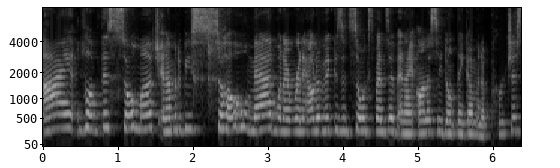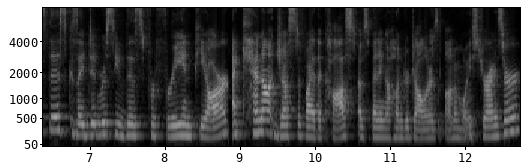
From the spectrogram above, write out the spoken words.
I love this so much and I'm gonna be so mad when I run out of it because it's so expensive and I honestly don't think I'm gonna purchase this because I did receive this for free in PR. I cannot justify the cost of spending $100 on a moisturizer,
